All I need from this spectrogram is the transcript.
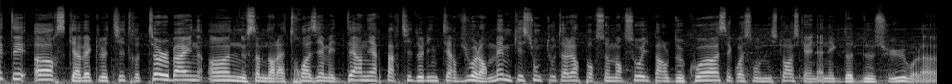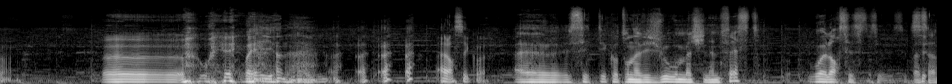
C'était Orsk avec le titre Turbine On. Nous sommes dans la troisième et dernière partie de l'interview. Alors même question que tout à l'heure pour ce morceau. Il parle de quoi? C'est quoi son histoire? Est-ce qu'il y a une anecdote dessus? Voilà. Euh, ouais. Ouais, il y en a une. Alors c'est quoi? Euh, C'était quand on avait joué au Machine and Fest Ou alors c'est pas ça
